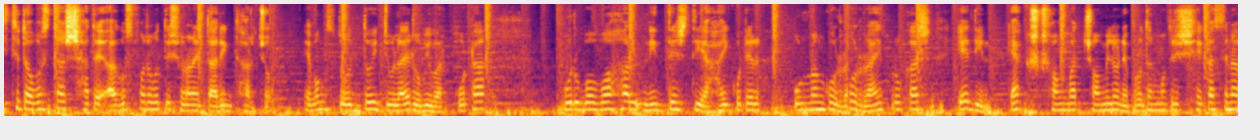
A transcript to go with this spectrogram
স্থিত অবস্থার সাথে আগস্ট পরবর্তী শুনানির তারিখ ধার্য এবং চোদ্দই জুলাই রবিবার কোটা পূর্ববহাল নির্দেশ দিয়ে হাইকোর্টের পূর্ণাঙ্গ রায় প্রকাশ। এদিন এক সংবাদ সম্মেলনে প্রধানমন্ত্রী শেখ হাসিনা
